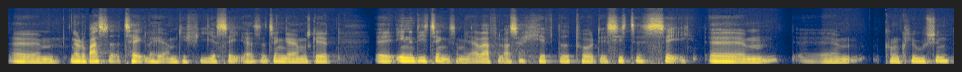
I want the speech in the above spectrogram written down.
øh, når du bare sidder og taler her om de fire C'er, så tænker jeg måske, at øh, en af de ting, som jeg i hvert fald også har hæftet på, det sidste C, øh, øh, conclusion,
